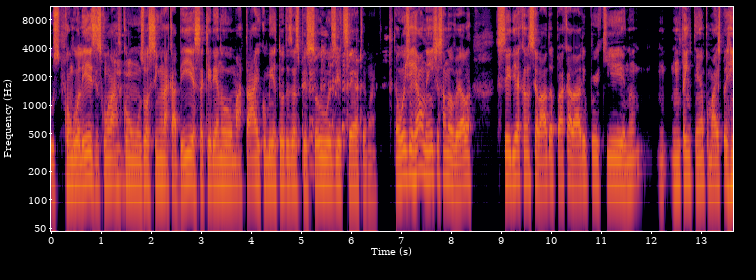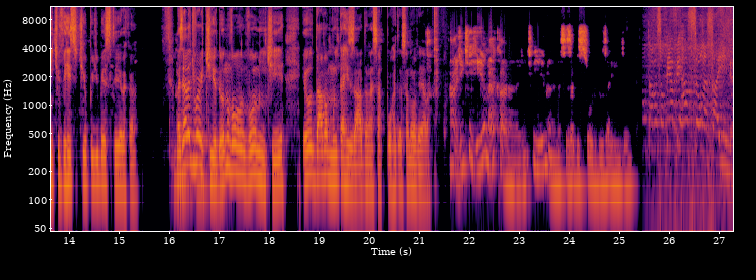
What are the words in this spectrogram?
os congoleses com, a- com os ossinhos na cabeça, querendo matar e comer todas as pessoas e etc, mano. Então hoje realmente essa novela seria cancelada pra caralho porque não, não tem tempo mais pra gente ver esse tipo de besteira, cara. Mas era divertido, eu não vou, vou mentir. Eu dava muita risada nessa porra dessa novela. Ah, a gente ria, né, cara? A gente ria né, nesses absurdos aí. De... Tava só tem aberração nessa ilha.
